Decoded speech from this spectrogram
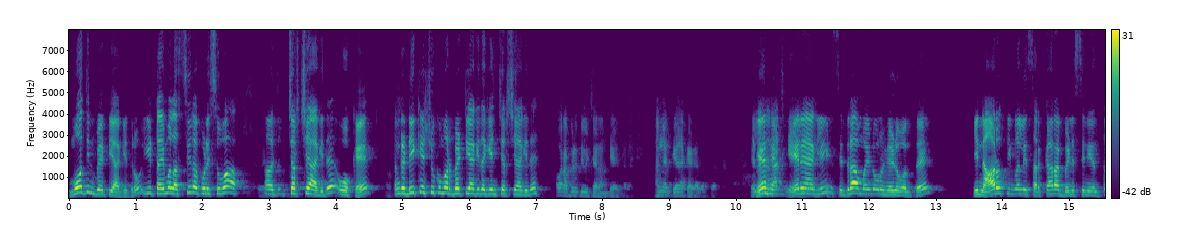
ಮೋದಿನ್ ಭೇಟಿ ಆಗಿದ್ರು ಈ ಟೈಮಲ್ಲಿ ಅಸ್ಥಿರಗೊಳಿಸುವ ಆ, ಚರ್ಚೆ ಆಗಿದೆ. ಓಕೆ. ಹಂಗ ಡಿ ಕೆ ಶಿವಕುಮಾರ್ ಭೇಟಿ ಆಗಿದಾಗ ಏನ್ ಚರ್ಚೆ ಆಗಿದೆ? ಅವ್ರ ಅಭಿವೃದ್ಧಿ ವಿಚಾರ ಅಂತ ಹೇಳ್ತಾರೆ. ಹಂಗಂತ ಹೇಳಕ್ಕಾಗಲ್ಲ ಸರ್. ಏನೇ ಆಗ್ಲಿ ಸಿದ್ದರಾಮಯ್ಯನವರು ಹೇಳುವಂತೆ ಇನ್ನು ಆರು ತಿಂಗಳಲ್ಲಿ ಸರ್ಕಾರ ಬೆಳೆಸ್ತೀನಿ ಅಂತ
